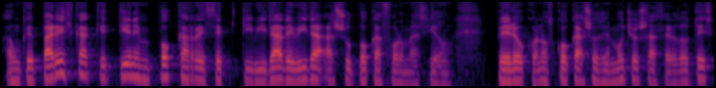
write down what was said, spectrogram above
aunque parezca que tienen poca receptividad debida a su poca formación, pero conozco casos de muchos sacerdotes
